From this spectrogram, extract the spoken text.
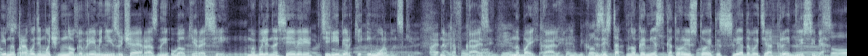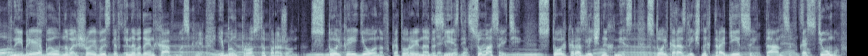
и мы проводим очень много времени, изучая разные уголки России. Мы были на севере, в Териберке и Мурманске, на Кавказе, на Байкале. Здесь так много мест, которые стоит исследовать и открыть для себя. В ноябре был на большой выставке на ВДНХ в Москве и был просто поражен. Столько регионов, в которые надо съездить, с ума сойти. Столько различных мест, столько различных традиций, танцев, костюмов.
